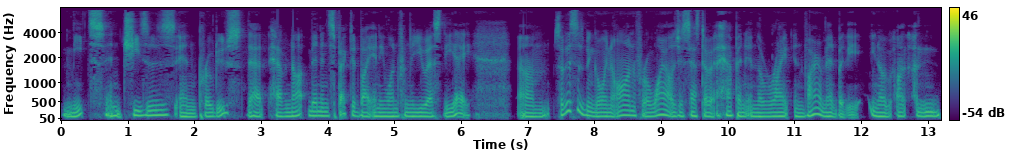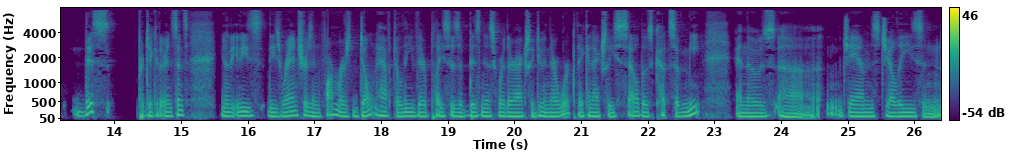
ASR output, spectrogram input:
meats and cheeses and produce that have not been inspected by anyone from the USDA. Um, so this has been going on for a while. It just has to happen in the right environment. But you know, on, on this particular instance, you know, these these ranchers and farmers don't have to leave their places of business where they're actually doing their work. They can actually sell those cuts of meat and those uh, jams, jellies, and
